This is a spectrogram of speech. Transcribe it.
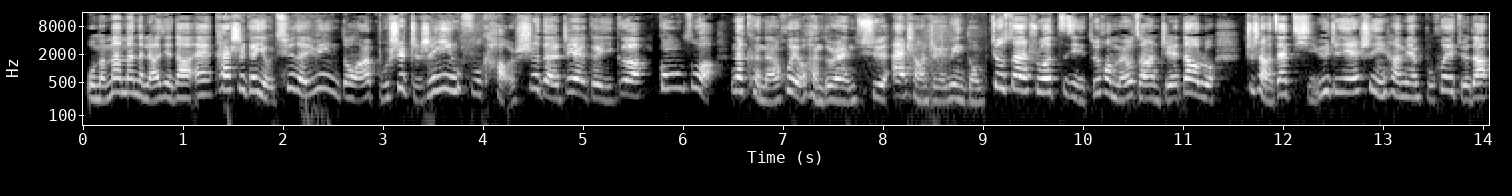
我们慢慢的了解到，哎，它是个有趣的运动，而不是只是应付考试的这个一个工作。那可能会有很多人去爱上这个运动，就算说自己最后没有走上职业道路，至少在体育这件事情上面，不会觉得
